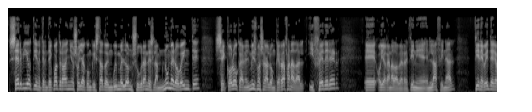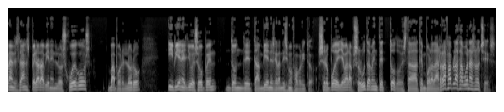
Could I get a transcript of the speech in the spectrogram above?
serbio, tiene 34 años, hoy ha conquistado en Wimbledon su Gran Slam número 20, se coloca en el mismo escalón que Rafa Nadal y Federer, eh, hoy ha ganado a Berrettini en la final, tiene 20 Grand Slams, pero ahora vienen los Juegos, va por el oro, y viene el US Open, donde también es grandísimo favorito. Se lo puede llevar absolutamente todo esta temporada. Rafa Plaza, buenas noches.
